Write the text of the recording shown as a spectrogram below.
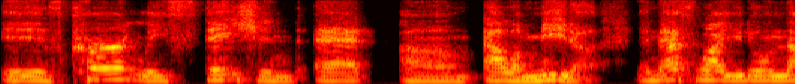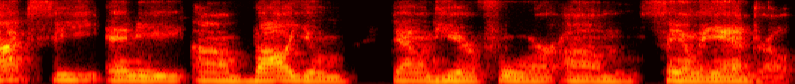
is currently stationed at um, Alameda. And that's why you do not see any um, volume down here for um, San Leandro.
